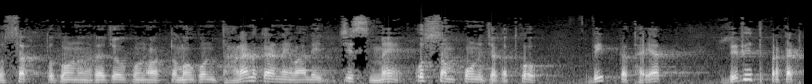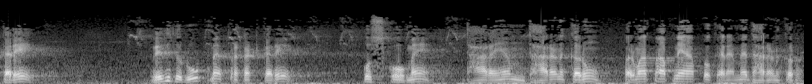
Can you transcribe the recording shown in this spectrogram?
तो सत्व गुण, रजोगुण और तमोगुण धारण करने वाले जिसमें उस संपूर्ण जगत को विप्रथयत, विविध प्रकट करे, विविध रूप में प्रकट करे, उसको मैं धारयम धारण करूँ। परमात्मा अपने आप को कह रहे हैं, मैं धारण करूँ।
